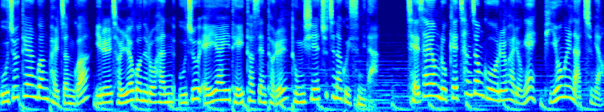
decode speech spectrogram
우주 태양광 발전과 이를 전력원으로 한 우주 AI 데이터 센터를 동시에 추진하고 있습니다. 재사용 로켓 창정 구호를 활용해 비용을 낮추며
